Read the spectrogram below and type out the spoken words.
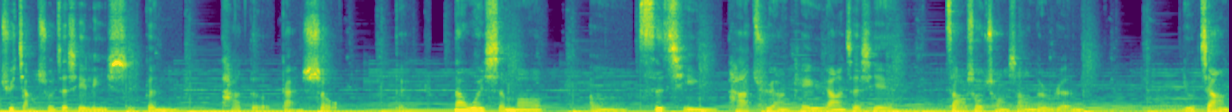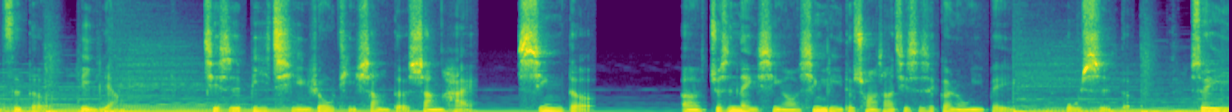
去讲述这些历史跟他的感受。对，那为什么嗯刺青它居然可以让这些？遭受创伤的人有这样子的力量，其实比起肉体上的伤害，心的，呃，就是内心哦，心理的创伤其实是更容易被忽视的。所以，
